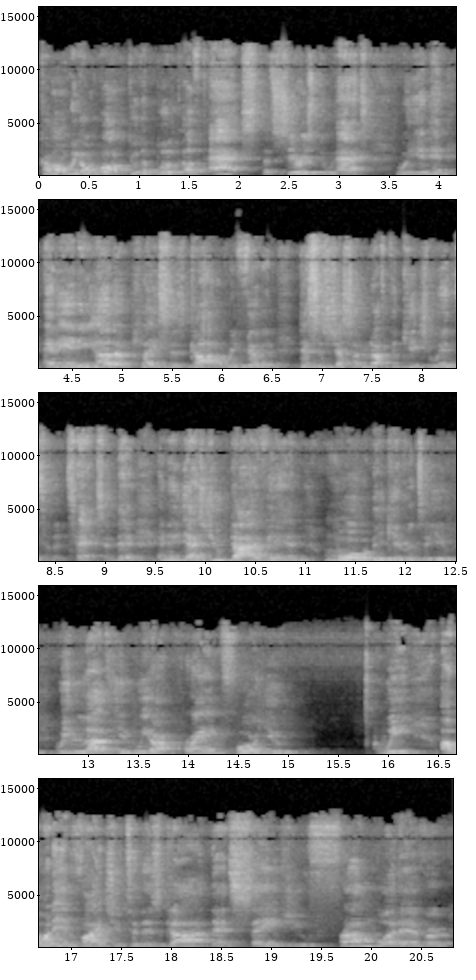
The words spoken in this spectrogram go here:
Come on, we're going to walk through the book of Acts, the series through Acts. And, any other places God will reveal it. This is just enough to get you into the text. And then, and then as you dive in, more will be given to you. We love you. We are praying for you. we I want to invite you to this God that saves you from whatever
